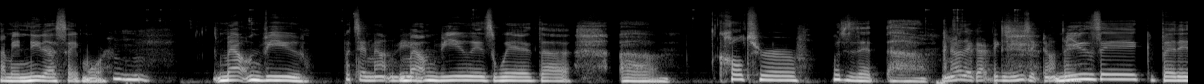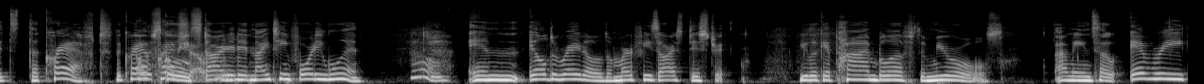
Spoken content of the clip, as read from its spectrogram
I mean, need I say more? Mountain View. What's in Mountain View? Mountain View is where the um, culture, what is it? Uh, I know they got big music, don't they? music, but it's the craft. The craft craft school show. started in 1941 Oh, in El Dorado, the Murphy's Arts District. You look at Pine Bluff, the murals. I mean, so every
